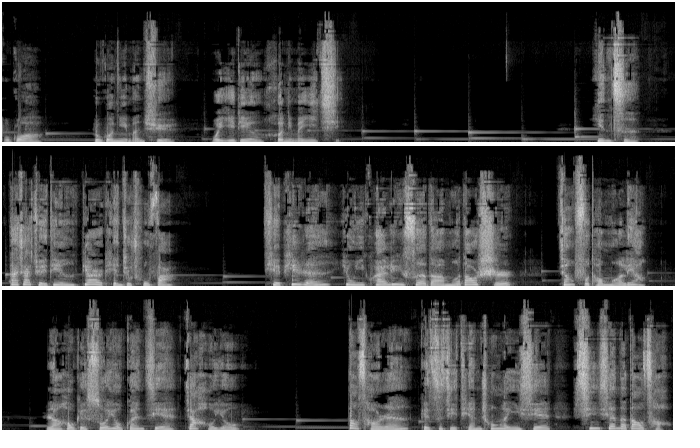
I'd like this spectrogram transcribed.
不过，如果你们去，我一定和你们一起。”因此，大家决定第二天就出发。铁皮人用一块绿色的磨刀石将斧头磨亮，然后给所有关节加好油。稻草人给自己填充了一些新鲜的稻草。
